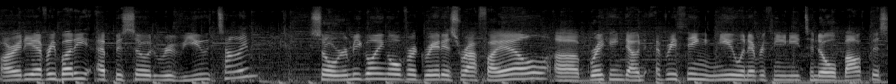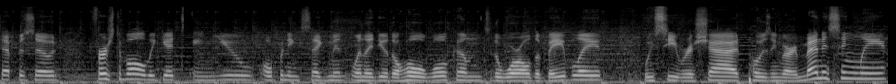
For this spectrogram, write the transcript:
Alrighty, everybody, episode review time. So we're gonna be going over Greatest Raphael, uh, breaking down everything new and everything you need to know about this episode. First of all, we get a new opening segment when they do the whole "Welcome to the World of Beyblade." We see Rashad posing very menacingly.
